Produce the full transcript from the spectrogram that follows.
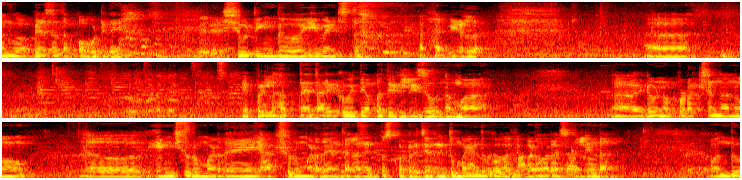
ನನಗೂ ಅಭ್ಯಾಸ ತಪ್ಪಾಗ್ಬಿಟ್ಟಿದೆ. ಶೂಟಿಂಗ್ದು, ಈವೆಂಟ್ಸ್ದು, ಎಲ್ಲ. ಏಪ್ರಿಲ್ ಹತ್ತನೇ ತಾರೀಕು ವಿದ್ಯಾಪತಿ ರಿಲೀಸು. ನಮ್ಮ ಐ ನೋ ಪ್ರೊಡಕ್ಷನ್ ನಾನು ಹೆಂಗೆ ಶುರು ಮಾಡಿದೆ, ಯಾಕೆ ಶುರು ಮಾಡಿದೆ ಅಂತೆಲ್ಲ ನೆನಪಿಸ್ಕೊಟ್ರೆ ಜರ್ನಿ ತುಂಬ ಹಿಂದಕ್ಕೆ ಹೋಗೋದು ಬಡವರ ಸ್ಕಲ್ಲಿಂದ ಒಂದು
